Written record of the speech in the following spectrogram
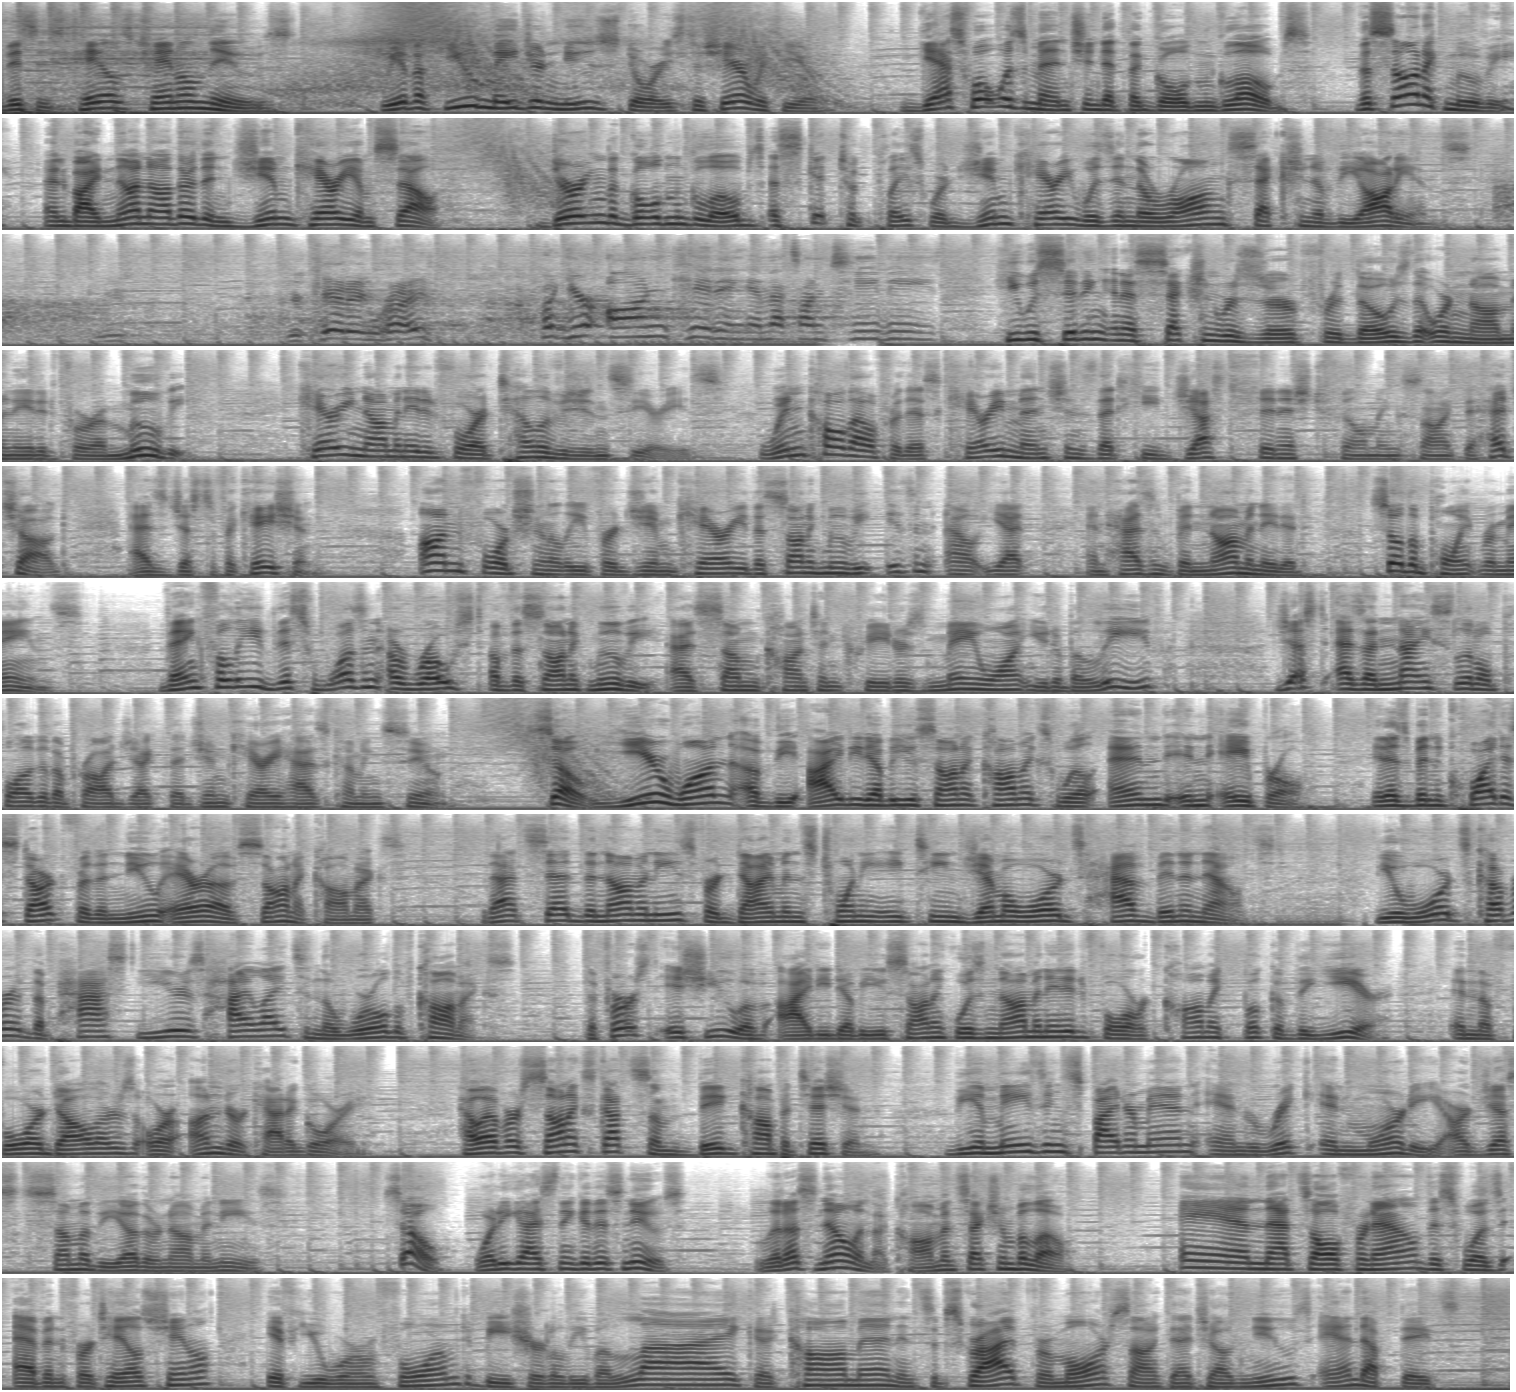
This is Tails Channel News. We have a few major news stories to share with you. Guess what was mentioned at the Golden Globes? The Sonic movie, and by none other than Jim Carrey himself. During the Golden Globes, a skit took place where Jim Carrey was in the wrong section of the audience. You're kidding, right? But you're on kidding, and that's on TV. He was sitting in a section reserved for those that were nominated for a movie. Carrey nominated for a television series. When called out for this, Carrey mentions that he just finished filming Sonic the Hedgehog as justification. Unfortunately for Jim Carrey, the Sonic movie isn't out yet and hasn't been nominated, so the point remains. Thankfully, this wasn't a roast of the Sonic movie, as some content creators may want you to believe, just as a nice little plug of the project that Jim Carrey has coming soon. So, year one of the IDW Sonic comics will end in April. It has been quite a start for the new era of Sonic comics. That said, the nominees for Diamond's 2018 Gem Awards have been announced. The awards cover the past year's highlights in the world of comics. The first issue of IDW Sonic was nominated for Comic Book of the Year in the $4 or under category. However, Sonic's got some big competition. The Amazing Spider Man and Rick and Morty are just some of the other nominees. So, what do you guys think of this news? Let us know in the comment section below. And that's all for now. This was Evan for Tails Channel. If you were informed, be sure to leave a like, a comment, and subscribe for more Sonic the Hedgehog news and updates.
